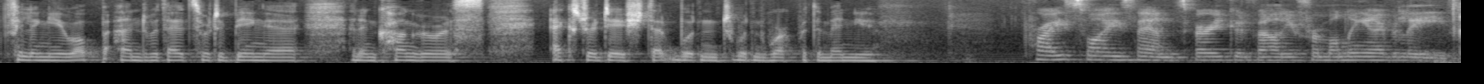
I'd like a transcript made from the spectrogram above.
filling you up and without sort of being a, an incongruous extra dish that wouldn't wouldn't work with the menu. Price wise, then, it's very good value for money, I believe.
